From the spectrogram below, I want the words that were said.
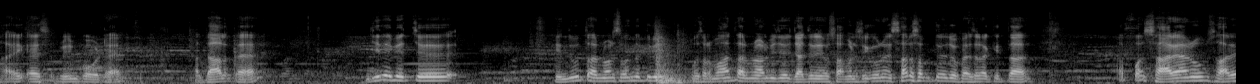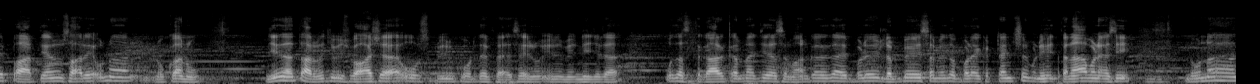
ਹਾਈ ਸੁਪਰੀਮ ਕੋਰਟ ਹੈ, ਅਦਾਲਤ ਹੈ, ਜਿਹਦੇ ਵਿੱਚ ਹਿੰਦੂ ਧਰਮ ਨਾਲ ਸੰਬੰਧਿਤ ਵੀ, ਮੁਸਲਮਾਨ ਧਰਮ ਨਾਲ ਵੀ ਜਿਹੜੇ ਜੱਜ ਨੇ ਉਹ ਸ਼ਾਮਲ ਸੀਗੇ, ਉਹਨਾਂ ਨੇ ਸਰਬਸੰਮਤੀ ਨਾਲ ਜੋ ਫੈਸਲਾ ਕੀਤਾ, ਆਪਾਂ ਸਾਰਿਆਂ ਨੂੰ, ਸਾਰੇ ਭਾਰਤੀਆਂ ਨੂੰ, ਸਾਰੇ ਉਹਨਾਂ ਲੋਕਾਂ ਨੂੰ ਜਿਹਦਾ ਧਰਮ ਵਿੱਚ ਵਿਸ਼ਵਾਸ ਹੈ, ਉਹ ਸੁਪਰੀਮ ਕੋਰਟ ਦੇ ਫੈਸਲੇ ਨੂੰ ਇਨਵੈਂਟੀ ਜਿਹੜਾ ਉਹਦਾ ਸਤਿਕਾਰ ਕਰਨਾ ਚਾਹੀਦਾ, ਸਨਮਾਨ ਕਰਨਾ ਚਾਹੀਦਾ। ਬੜੇ ਲੰਬੇ ਸਮੇਂ ਤੋਂ ਬੜਾ ਇੱਕ ਟੈਨਸ਼ਨ ਬਣੀ ਹੋਈ, ਤਣਾਅ ਬਣਿਆ ਸੀ। ਦੋਨਾਂ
